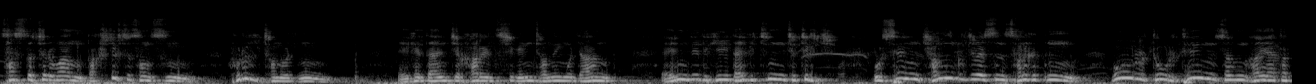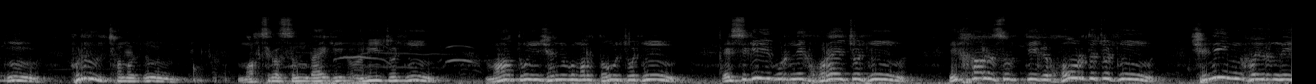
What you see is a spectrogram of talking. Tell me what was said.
сас төчрван догшигч сонсон. Хөрөл чонуулн Ихэд анжи хар ил шиг энэ чонын улаанд энэ дэлхийд агчин чичирч үсэн чамгалж байсан санагтан бүр түр тэн сон хаяататан хөрөл чонолн моцголсон дайгийг ивэлжүүлнэ модун шануг мартуулжүүлнэ эсгийн гүрнийг хурайжуулнэ их хар сүлтийг хуурдажуулнэ шинийн хоёрны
